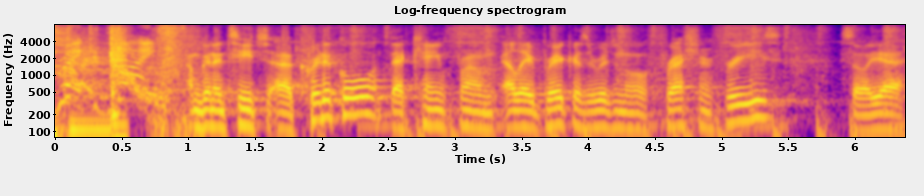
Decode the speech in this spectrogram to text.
Break advice. I'm gonna teach a Critical that came from LA Breakers' original Fresh and Freeze. So yeah.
